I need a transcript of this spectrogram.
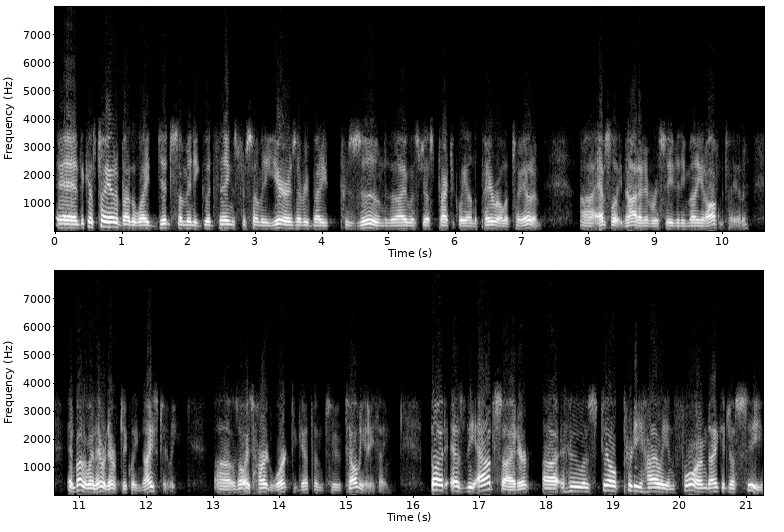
And because Toyota, by the way, did so many good things for so many years, everybody presumed that I was just practically on the payroll at Toyota. Uh, absolutely not. I never received any money at all from Toyota. And by the way, they were never particularly nice to me. Uh, it was always hard work to get them to tell me anything. But as the outsider, uh, who was still pretty highly informed, I could just see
